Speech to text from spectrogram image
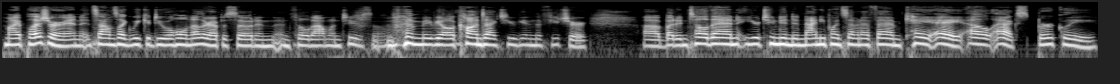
My pleasure. And it sounds like we could do a whole nother episode and, and fill that one too. So maybe I'll contact you again in the future. Uh, but until then, you're tuned into 90.7 FM, KALX, Berkeley.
